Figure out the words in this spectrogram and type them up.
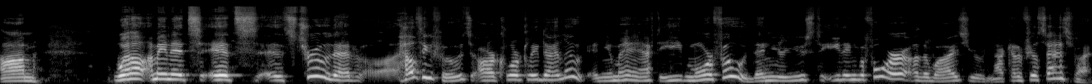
Um, well, I mean, it's it's it's true that healthy foods are calorically dilute, and you may have to eat more food than you're used to eating before. Otherwise, you're not going to feel satisfied.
